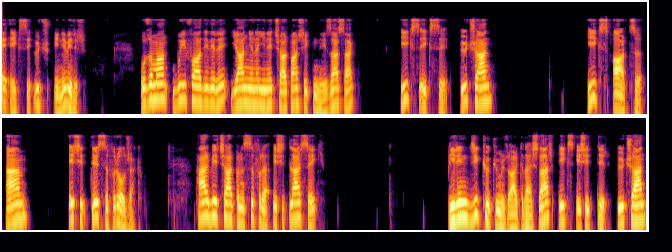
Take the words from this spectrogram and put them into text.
eksi 3 n'i verir. O zaman bu ifadeleri yan yana yine çarpan şeklinde yazarsak x eksi 3n x artı m eşittir 0 olacak. Her bir çarpanı sıfıra eşitlersek birinci kökümüz arkadaşlar x eşittir 3n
